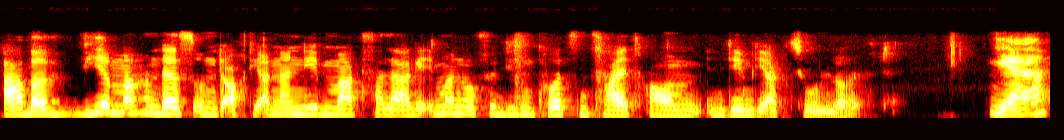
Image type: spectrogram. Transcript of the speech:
Aber wir machen das und auch die anderen Nebenmarktverlage immer nur für diesen kurzen Zeitraum, in dem die Aktion läuft. Ja,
